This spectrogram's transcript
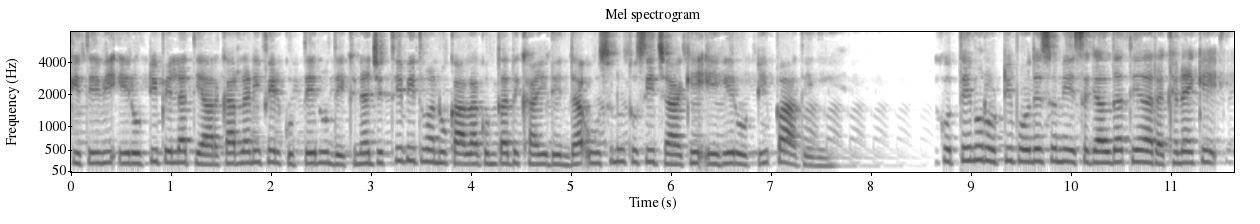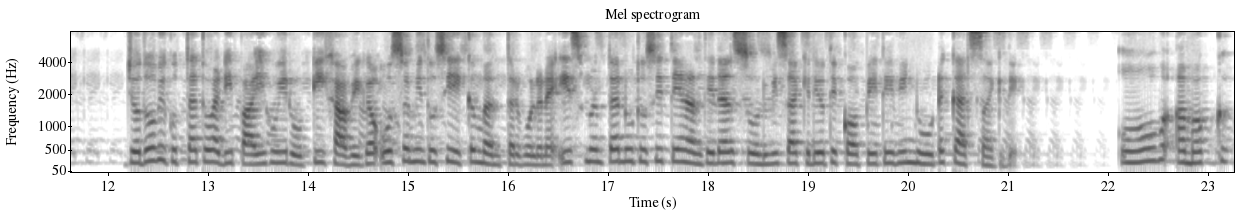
ਕਿਤੇ ਵੀ ਇਹ ਰੋਟੀ ਪਹਿਲਾਂ ਤਿਆਰ ਕਰ ਲੈਣੀ, ਫਿਰ ਕੁੱਤੇ ਨੂੰ ਦੇਖਣਾ, ਜਿੱਥੇ ਵੀ ਤੁਹਾਨੂੰ ਕਾਲਾ ਕੁੰਤਾ ਦਿਖਾਈ ਦਿੰਦਾ, ਉਸ ਨੂੰ ਤੁਸੀਂ ਜਾ ਕੇ ਇਹ ਰੋਟੀ ਪਾ ਦੇਣੀ ਕੁੱਤੇ ਨੂੰ ਰੋਟੀ ਪਾਉਂਦੇ ਸਮੇਂ ਇਸ ਗੱਲ ਦਾ ਧਿਆਨ ਰੱਖਣਾ ਹੈ ਕਿ ਜਦੋਂ ਵੀ ਕੁੱਤਾ ਤੁਹਾਡੀ ਪਾਈ ਹੋਈ ਰੋਟੀ ਖਾਵੇਗਾ, ਉਸ ਸਮੇਂ ਤੁਸੀਂ ਇੱਕ ਮੰਤਰ ਬੋਲਣਾ ਹੈ। ਇਸ ਮੰਤਰ ਨੂੰ ਤੁਸੀਂ ਧਿਆਨ ਦੇ ਨਾਲ ਸੁਣ ਵੀ ਸਕਦੇ ਹੋ ਤੇ ਕਾਪੀ ਤੇ ਵੀ ਨੋਟ ਕਰ ਸਕਦੇ ਹੋ। ਓਮ ਅਮੁਕ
